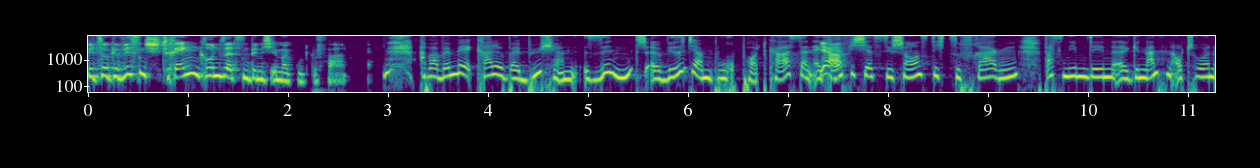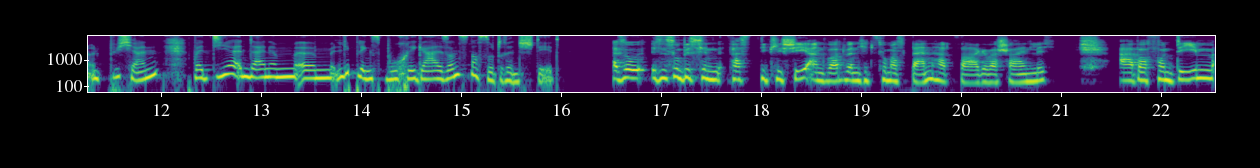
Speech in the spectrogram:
mit so gewissen strengen Grundsätzen bin ich immer gut gefahren. Aber wenn wir gerade bei Büchern sind, äh, wir sind ja im Buch-Podcast, dann ergreife ja. ich jetzt die Chance, dich zu fragen, was neben den äh, genannten Autoren und Büchern bei dir in deinem ähm, Lieblingsbuchregal sonst noch so drin steht. Also es ist so ein bisschen fast die Klischee-Antwort, wenn ich jetzt Thomas Bernhard sage, wahrscheinlich. Aber von dem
